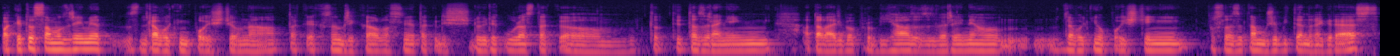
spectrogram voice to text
Pak je to samozřejmě zdravotní pojišťovna, tak jak jsem říkal, vlastně tak když dojde k úraz, tak uh, ta, ta zranění a ta léčba probíhá z veřejného zdravotního pojištění, posledně tam může být ten regres.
